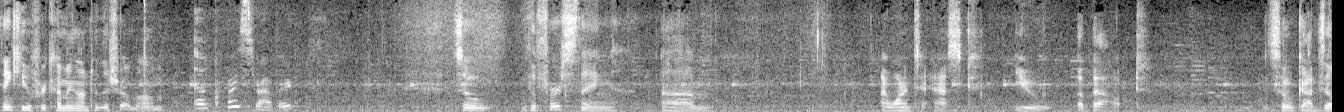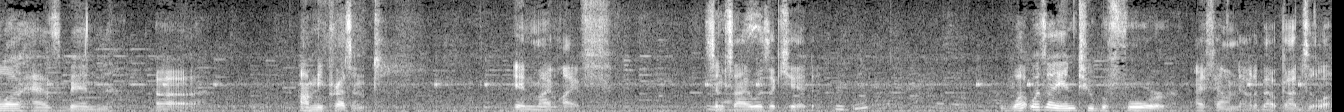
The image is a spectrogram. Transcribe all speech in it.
Thank you for coming onto the show, Mom. Of course, Robert. So, the first thing um, I wanted to ask you about. So, Godzilla has been uh, omnipresent in my life since I was a kid. hmm What was I into before I found out about Godzilla?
